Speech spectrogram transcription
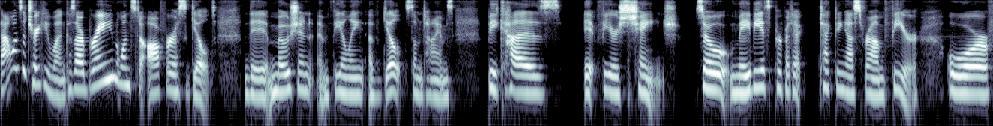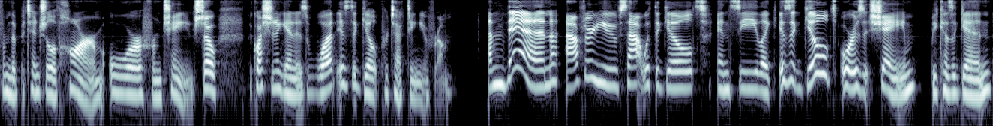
That one's a tricky one because our brain wants to offer us guilt, the emotion and feeling of guilt sometimes because it fears change. So maybe it's protecting us from fear or from the potential of harm or from change. So the question again is what is the guilt protecting you from? And then after you've sat with the guilt and see like is it guilt or is it shame? Because again,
